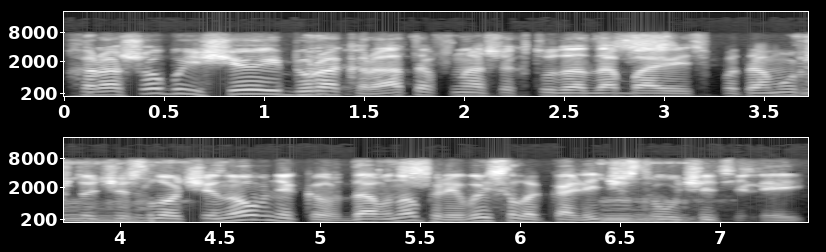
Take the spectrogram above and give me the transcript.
Хорошо бы еще и бюрократов наших туда добавить, потому что число чиновников давно превысило количество учителей.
